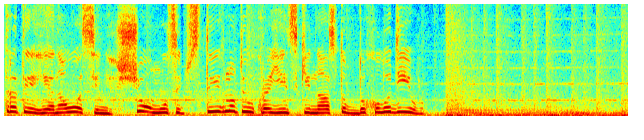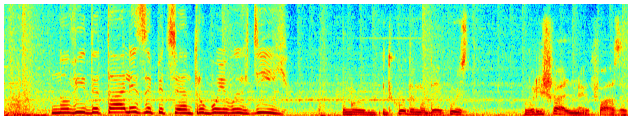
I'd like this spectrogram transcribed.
Стратегія на осінь. Що мусить встигнути український наступ до холодів? Нові деталі з епіцентру бойових дій. Ми підходимо до якоїсь вирішальної фази.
